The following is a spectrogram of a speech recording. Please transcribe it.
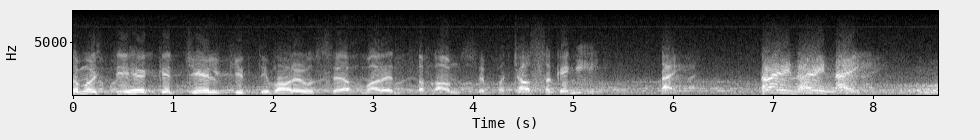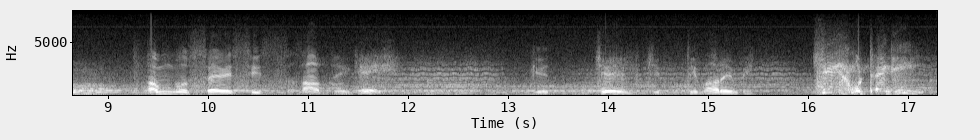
समझती है कि जेल की दीवारें उससे हमारे इंतकाम से बचा सकेंगी? नहीं। नहीं नहीं नहीं। हम उसे ऐसी सजा देंगे कि जेल की दीवारें भी चीख उठेंगी।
